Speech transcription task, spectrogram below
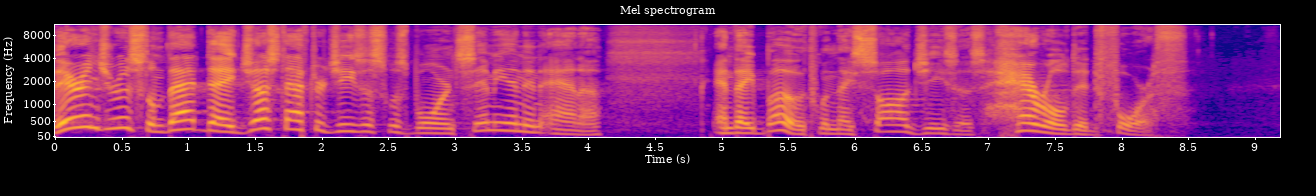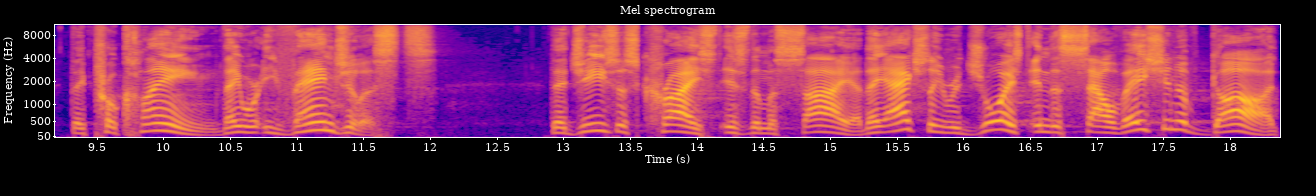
there in Jerusalem that day, just after Jesus was born, Simeon and Anna. And they both, when they saw Jesus, heralded forth. They proclaimed, they were evangelists that Jesus Christ is the Messiah. They actually rejoiced in the salvation of God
